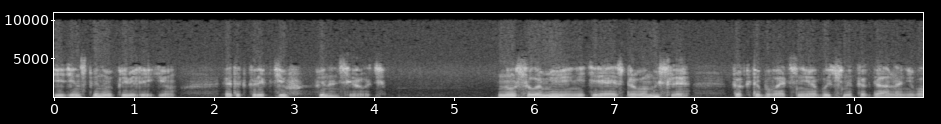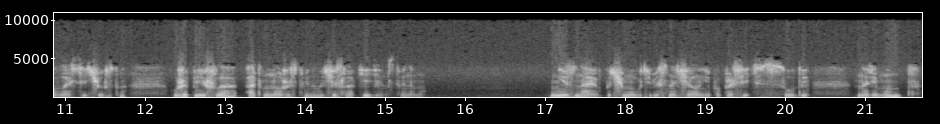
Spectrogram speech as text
единственную привилегию — этот коллектив финансировать. Но Соломея, не теряя здравомыслия, как это бывает с ней обычно, когда она не во власти чувства, уже перешла от множественного числа к единственному. Не знаю, почему бы тебе сначала не попросить суды на ремонт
